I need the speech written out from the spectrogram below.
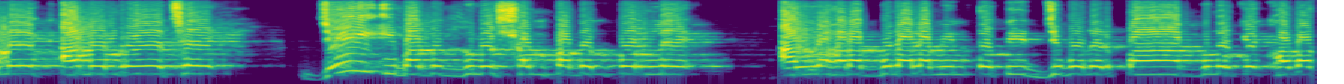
অনেক আমল রয়েছে, যেই ইবাদতগুলো সম্পাদন করলে আল্লাহ রাব্বুল আলামিন অতীত জীবনের পাপ গুলোকে ক্ষমা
